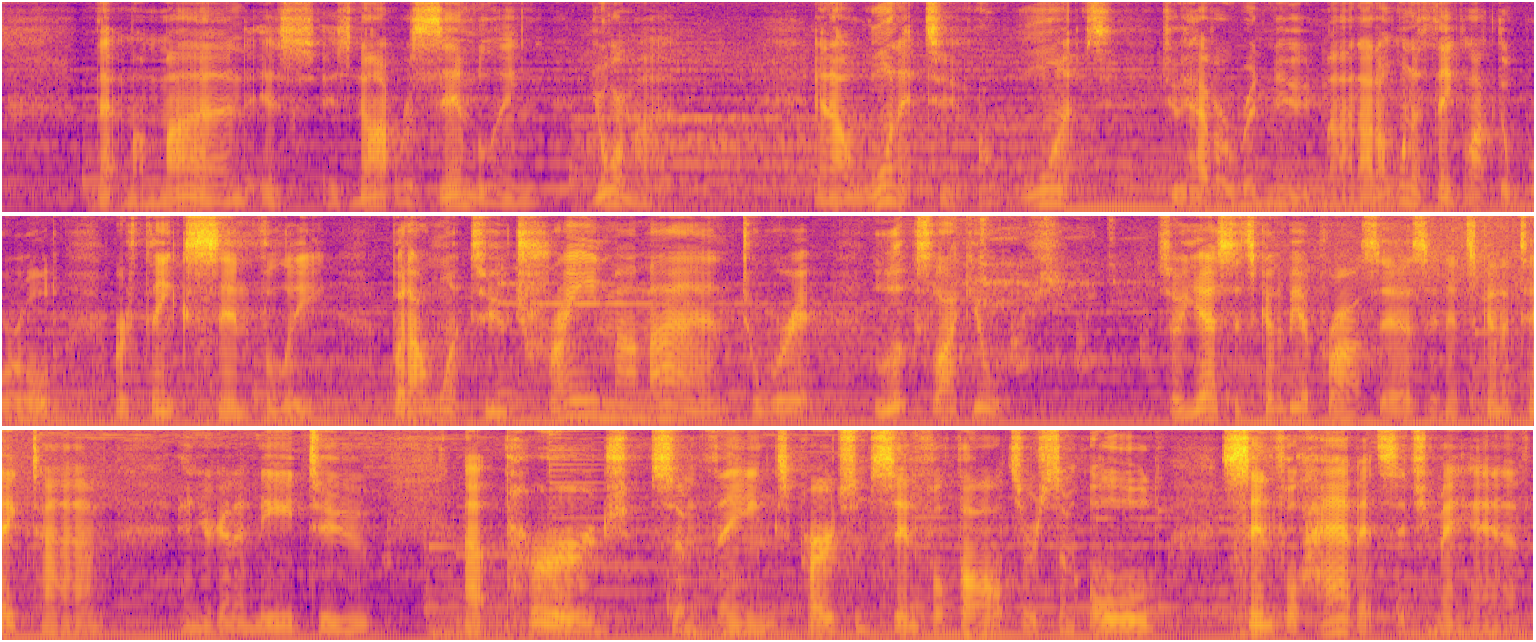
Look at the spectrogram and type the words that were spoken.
that my mind is, is not resembling your mind and I want it to. I want to have a renewed mind. I don't want to think like the world or think sinfully, but I want to train my mind to where it looks like yours. So, yes, it's going to be a process and it's going to take time, and you're going to need to uh, purge some things, purge some sinful thoughts or some old sinful habits that you may have,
